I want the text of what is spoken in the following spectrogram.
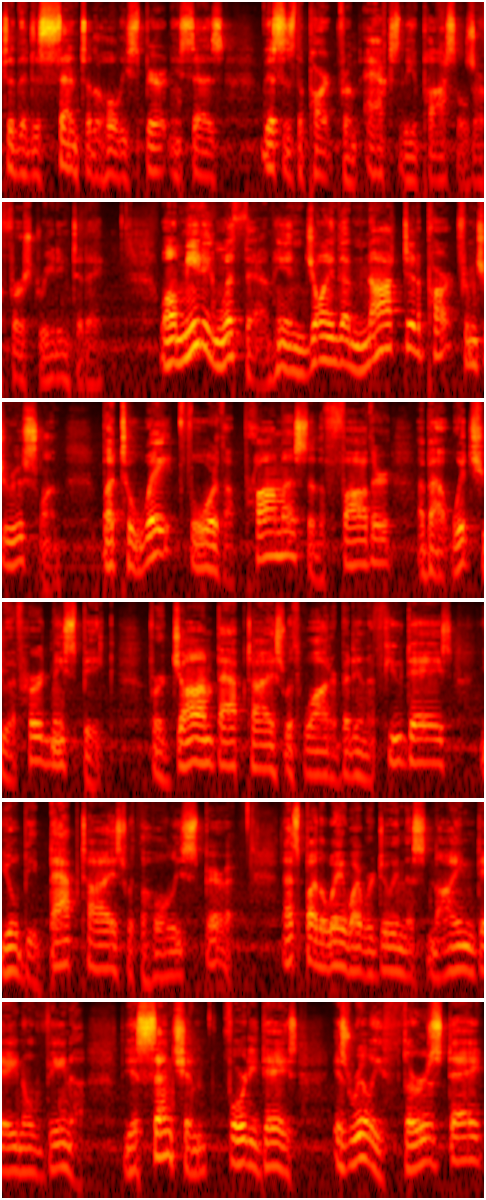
to the descent of the Holy Spirit, and he says, this is the part from Acts of the Apostles, our first reading today. While meeting with them, he enjoined them not to depart from Jerusalem, but to wait for the promise of the Father about which you have heard me speak. For John baptized with water, but in a few days you'll be baptized with the Holy Spirit. That's, by the way, why we're doing this nine day novena. The Ascension, 40 days, is really Thursday,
